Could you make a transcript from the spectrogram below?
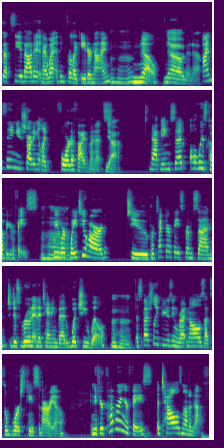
gutsy about it. And I went, I think, for like eight or 9 Mm-hmm. No. No, no, no. I'm saying you're starting at like four to five minutes. Yeah. That being said, always cover your face. Mhm. We work way too hard to protect our face from sun to just ruin it in a tanning bed, which you will. Mhm. Especially if you're using retinols, that's the worst case scenario. And if you're covering your face, a towel is not enough.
